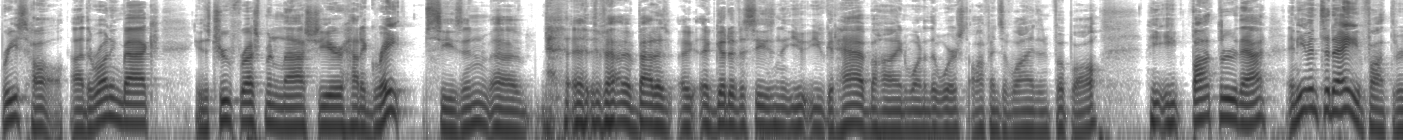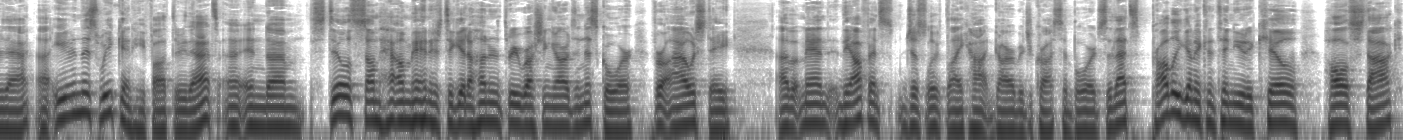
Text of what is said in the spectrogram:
Breece Hall, uh, the running back. He was a true freshman last year, had a great season, uh, about as a, a, good of a season that you, you could have behind one of the worst offensive lines in football. He, he fought through that, and even today he fought through that. Uh, even this weekend he fought through that, uh, and um, still somehow managed to get 103 rushing yards in a score for Iowa State. Uh, but man, the offense just looked like hot garbage across the board. So that's probably going to continue to kill Hall's stock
